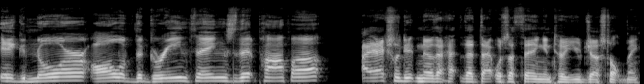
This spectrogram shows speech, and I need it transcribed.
ignore all of the green things that pop up? I actually didn't know that that that was a thing until you just told me.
